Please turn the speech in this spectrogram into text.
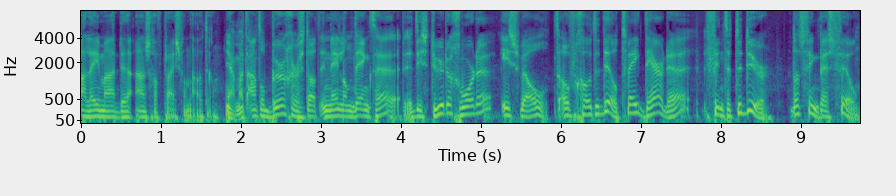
alleen maar de aanschafprijs van de auto. Ja, maar het aantal burgers dat in Nederland denkt... Hè, het is duurder geworden, is wel het overgrote deel. Twee derde vindt het te duur. Dat vind ik best veel.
